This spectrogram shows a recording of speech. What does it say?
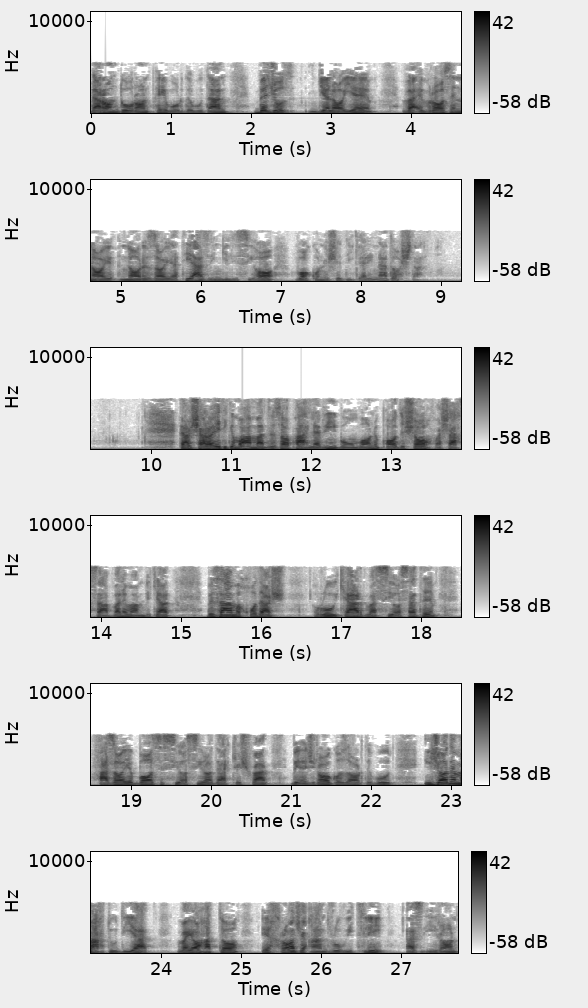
در آن دوران پی برده بودند جز گلایه و ابراز نارضایتی از انگلیسی ها واکنش دیگری نداشتند. در شرایطی که محمد رضا پهلوی به عنوان پادشاه و شخص اول مملکت به زعم خودش روی کرد و سیاست فضای باز سیاسی را در کشور به اجرا گذارده بود ایجاد محدودیت و یا حتی اخراج اندرو ویتلی از ایران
